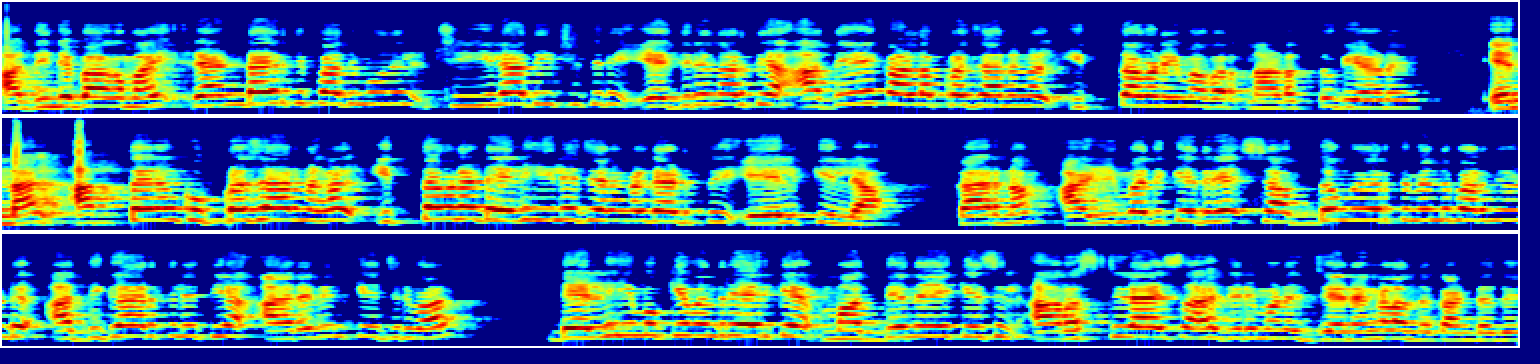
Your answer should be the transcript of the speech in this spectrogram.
അതിന്റെ ഭാഗമായി രണ്ടായിരത്തി പതിമൂന്നിൽ ഷീല എതിരെ നടത്തിയ അതേ കള്ളപ്രചാരണങ്ങൾ ഇത്തവണയും അവർ നടത്തുകയാണ്. എന്നാൽ അത്തരം കുപ്രചാരണങ്ങൾ ഇത്തവണ ഡൽഹിയിലെ ജനങ്ങളുടെ അടുത്ത് ഏൽക്കില്ല. കാരണം അഴിമതിക്കെതിരെ ശബ്ദമുയർത്തുമെന്ന് പറഞ്ഞുകൊണ്ട് അധികാരത്തിലെത്തിയ അരവിന്ദ് കെജ്രിവാൾ ഡൽഹി മുഖ്യമന്ത്രിയായിരിക്കെ മദ്യനയ കേസിൽ അറസ്റ്റിലായ സാഹചര്യമാണ് ജനങ്ങൾ അന്ന് കണ്ടത്.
